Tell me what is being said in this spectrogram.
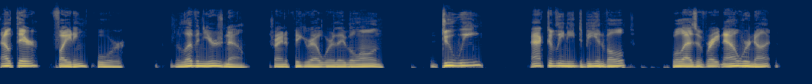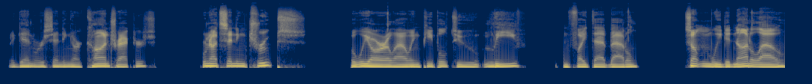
out there fighting for 11 years now, trying to figure out where they belong. Do we actively need to be involved? Well, as of right now, we're not. Again, we're sending our contractors. We're not sending troops, but we are allowing people to leave and fight that battle. Something we did not allow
